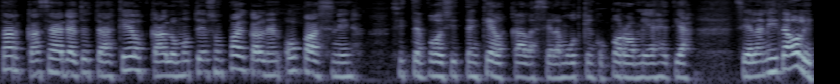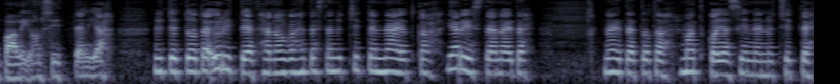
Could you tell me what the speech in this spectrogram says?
tarkkaan säädelty tämä kelkkailu, mutta jos on paikallinen opas, niin sitten voi sitten kelkkailla siellä muutkin kuin poromiehet. Ja siellä niitä oli paljon sitten. Ja nyt tuota, yrittäjät hän on vähän tästä nyt sitten nämä, jotka järjestää näitä, näitä tota, matkoja sinne nyt sitten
